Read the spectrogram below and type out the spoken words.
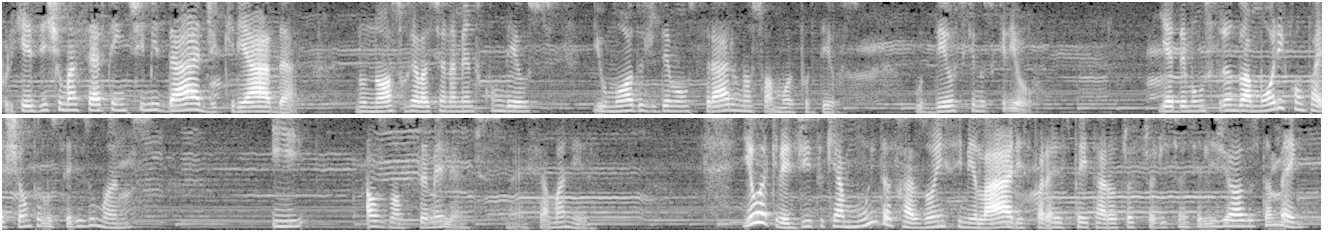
porque existe uma certa intimidade criada no nosso relacionamento com Deus e o modo de demonstrar o nosso amor por Deus, o Deus que nos criou. E é demonstrando amor e compaixão pelos seres humanos e aos nossos semelhantes, né? essa é a maneira. E eu acredito que há muitas razões similares para respeitar outras tradições religiosas também.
